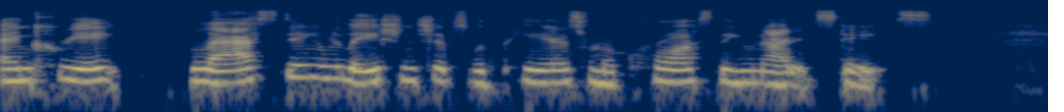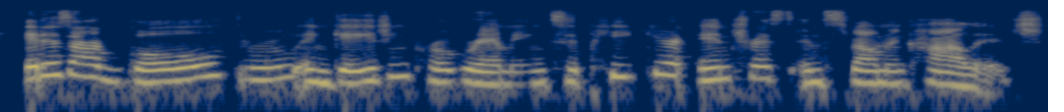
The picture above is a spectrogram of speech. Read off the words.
and create lasting relationships with peers from across the United States. It is our goal through engaging programming to pique your interest in Spelman College.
